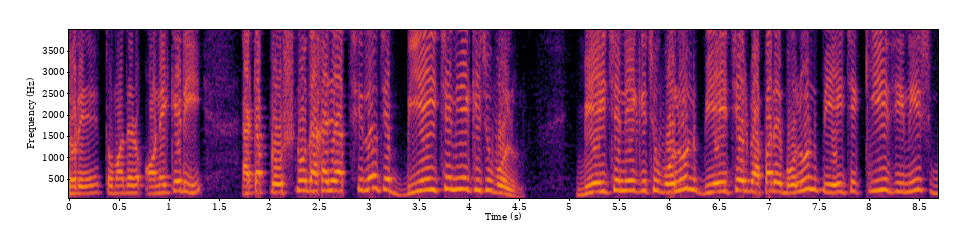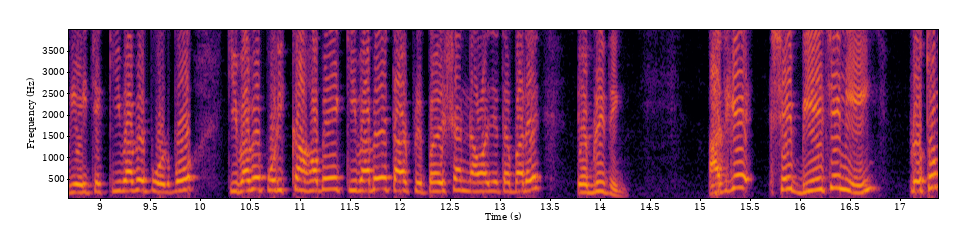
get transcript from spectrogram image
ধরে তোমাদের অনেকেরই একটা প্রশ্ন দেখা যাচ্ছিল যে বিএইচএ নিয়ে কিছু বলুন। বিএইচএ নিয়ে কিছু বলুন বিএইচ এর ব্যাপারে বলুন বিএইচএ কি জিনিস বিএইচএ কীভাবে পড়ব, কীভাবে পরীক্ষা হবে, কীভাবে তার প্রিপারেশন নেওয়া যেতে পারে এভরিথিং আজকে সেই বিএইচএ নিয়েই প্রথম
